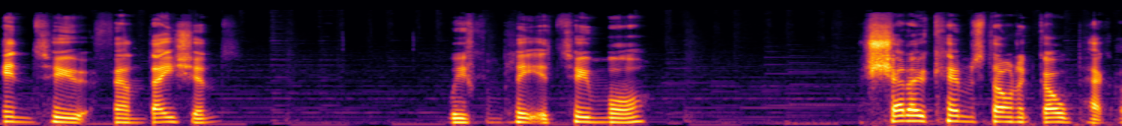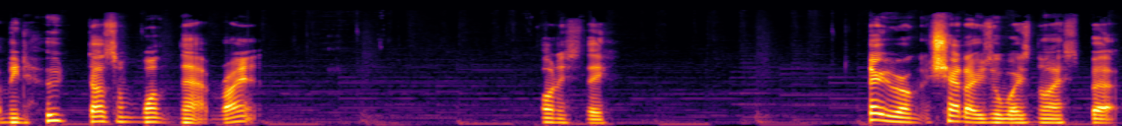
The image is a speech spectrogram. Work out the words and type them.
Into foundations, we've completed two more. Shadow Chemstone and a gold pack. I mean, who doesn't want that, right? Honestly. Don't get me wrong, Shadow's always nice, but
